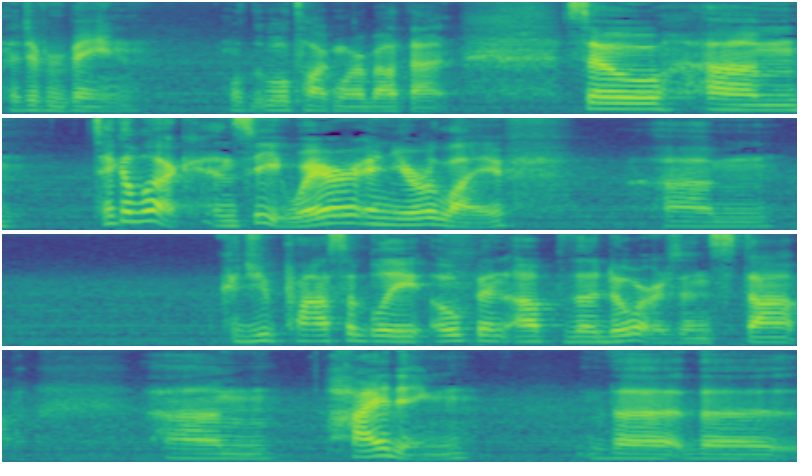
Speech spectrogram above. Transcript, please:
in a different vein. We'll, we'll talk more about that. So um, take a look and see where in your life um, could you possibly open up the doors and stop um, hiding the the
